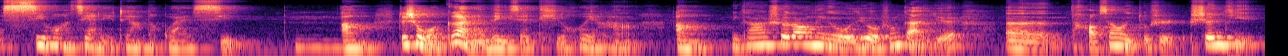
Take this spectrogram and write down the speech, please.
希望建立这样的关系。嗯啊，这是我个人的一些体会哈。啊，你刚刚说到那个，我就有种感觉，嗯，好像就是身体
